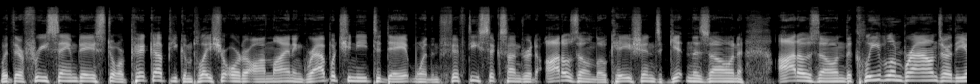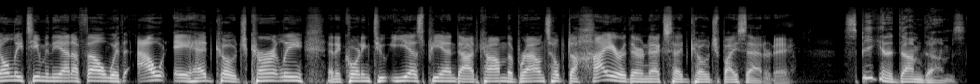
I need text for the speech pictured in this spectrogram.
With their free same day store pickup, you can place your order online and grab what you need today at more than 5,600 AutoZone locations. Get in the zone. AutoZone, the Cleveland Browns are the only team in the NFL without a head coach currently. And according to ESPN.com, the Browns hope to hire their next head coach by Saturday. Speaking of dum dums,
